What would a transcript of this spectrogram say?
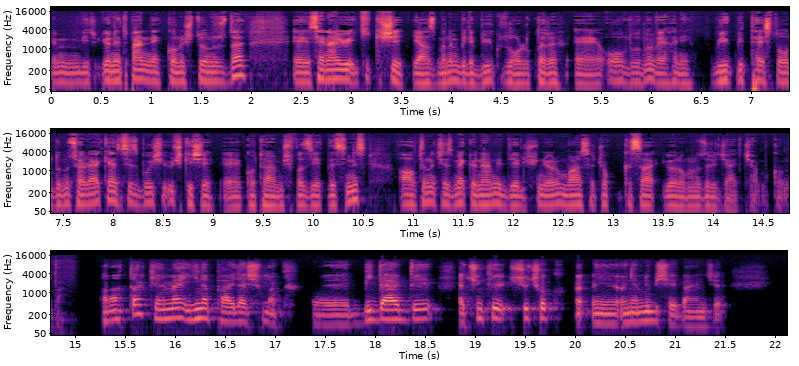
e, bir yönetmenle konuştuğunuzda e, senaryoyu iki kişi yazmanın bile büyük zorlukları e, olduğunu ve hani büyük bir test olduğunu söylerken siz bu işi üç kişi e, kotarmış vaziyettesiniz. Altını çizmek önemli diye düşünüyorum. Varsa çok kısa yorumunuzu rica edeceğim bu konuda. Anahtar kelime yine paylaşmak. Ee, bir derdi, ya çünkü şu çok e, önemli bir şey bence.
